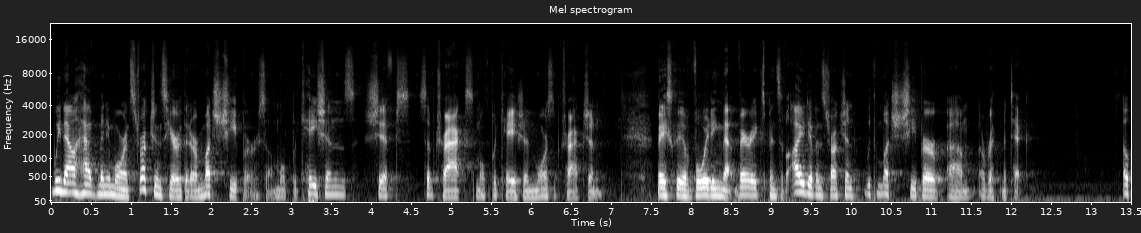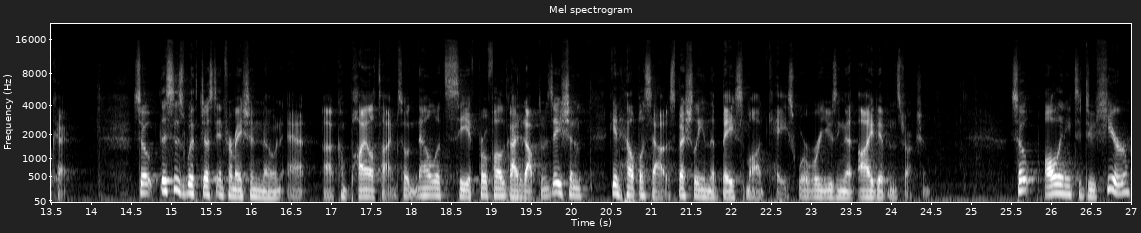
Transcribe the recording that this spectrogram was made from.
we now have many more instructions here that are much cheaper. So multiplications, shifts, subtracts, multiplication, more subtraction. Basically avoiding that very expensive idiv instruction with much cheaper um, arithmetic. Okay, so this is with just information known at uh, compile time. So now let's see if profile guided optimization can help us out, especially in the base mod case where we're using that idiv instruction. So all I need to do here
